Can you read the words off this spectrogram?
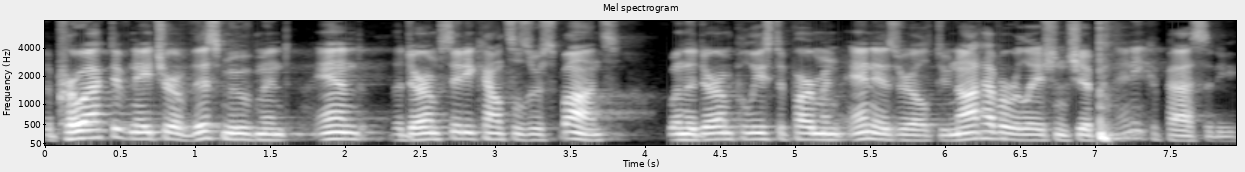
The proactive nature of this movement and the Durham City Council's response when the Durham Police Department and Israel do not have a relationship in any capacity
